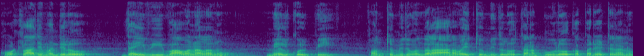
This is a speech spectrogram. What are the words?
కోట్లాది మందిలో దైవీ భావనలను మేల్కొల్పి పంతొమ్మిది వందల అరవై తొమ్మిదిలో తన భూలోక పర్యటనను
